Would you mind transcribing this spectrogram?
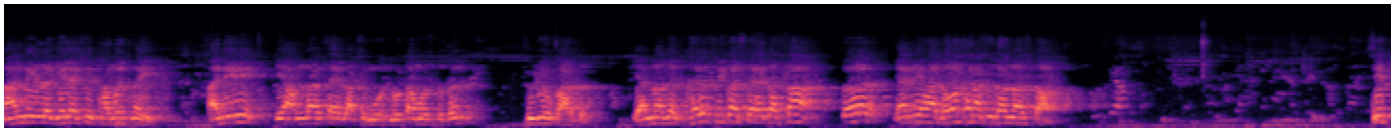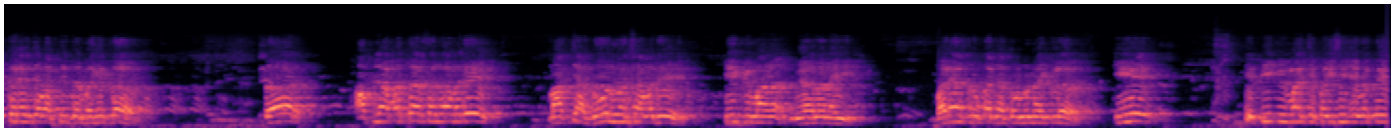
नांदेडला गेल्याशिवाय थांबत नाही. आणि हे आमदार साहेब असे नोटा मोजतो आणि व्हिडिओ काढतात. यांना जर खरंच विकास करायचा असता तर यांनी हा दवाखाना सुधारला असता. शेतकऱ्यांच्या बाबतीत जर बघितलं तर आपल्या मतदारसंघामध्ये मागच्या दोन वर्षामध्ये पीक विमा मिळाला नाही. बऱ्याच लोकांच्या तोंडून ऐकलं की ते पीक विम्याचे पैसे जे होते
